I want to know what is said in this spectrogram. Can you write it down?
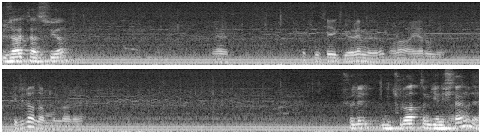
Güzel kasıyor. Evet. Kimseyi göremiyorum ona ayar oluyor. Biri de adam bunlar ya. Şöyle bir tura attım genişten de.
